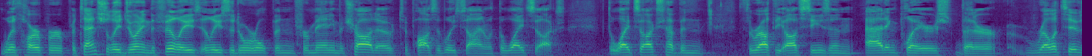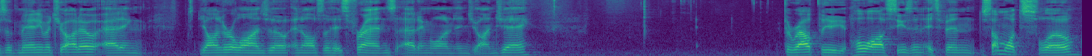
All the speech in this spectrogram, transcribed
With Harper potentially joining the Phillies, it leaves the door open for Manny Machado to possibly sign with the White Sox. The White Sox have been throughout the offseason adding players that are relatives of Manny Machado, adding Yonder Alonso, and also his friends, adding one in Jon Jay. Throughout the whole offseason, it's been somewhat slow,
